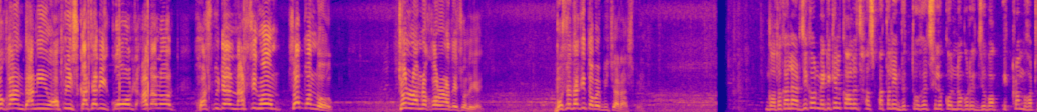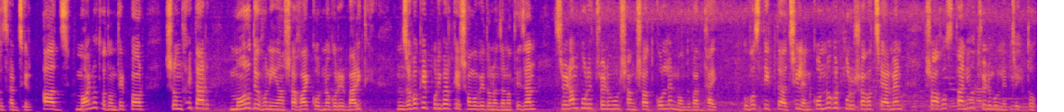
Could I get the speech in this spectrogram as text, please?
দোকান, দানি, অফিস, কাছারি, কোর্ট, আদালত, হসপিটাল নার্সিংহোম সব বন্ধ হোক। চলুন, আমরা করোনাতে চলে যাই। বসে থাকি, তবে বিচার আসবে। গতকাল আরজিকর মেডিকেল কলেজ হাসপাতালে মৃত্যু হয়েছিল কন্যাগরের যুবক বিক্রম ভট্টাচার্যের। আজ ময়না তদন্তের পর সন্ধ্যায় তার মরদেহ নিয়ে আসা হয় কন্যাগরের বাড়িতে। যুবকের পরিবারকে সমবেদনা জানাতে যান শ্রীরামপুরের তৃণমূল সাংসদ কল্যাণ বন্দ্যোপাধ্যায়। উপস্থিত ছিলেন কন্যগর পুরসভার চেয়ারম্যান সহ স্থানীয় তৃণমূল নেতৃত্ব।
